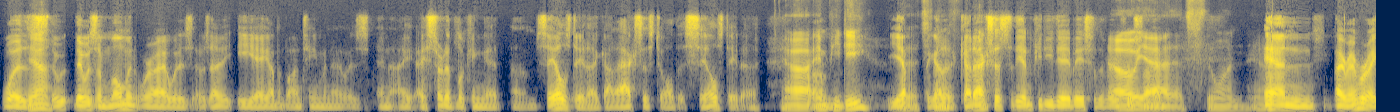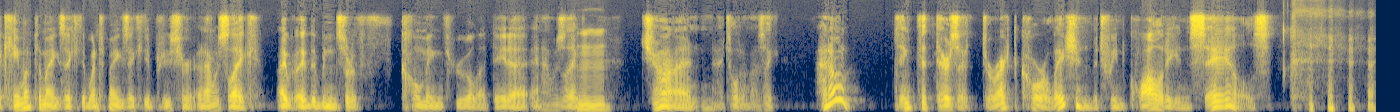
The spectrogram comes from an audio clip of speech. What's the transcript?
was yeah. there, there, was a moment where I was I was at EA on the bond team and I was and I, I started looking at um, sales data. I got access to all this sales data. Uh, um, NPD. Yep, that's I got a, got access to the NPD database for the very oh yeah, time. that's the one. Yeah. And I remember I came up to my executive, went to my executive producer, and I was like, I, I'd been sort of combing through all that data, and I was like, mm. John, I told him I was like, I don't think that there's a direct correlation between quality and sales. and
